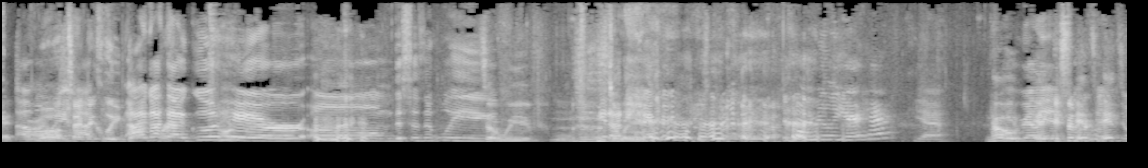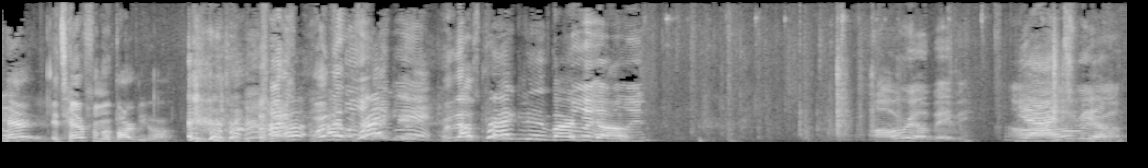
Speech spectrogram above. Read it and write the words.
pink at I'm times. Well, technically happy. I got that good Dark hair. Um, this isn't weave. So we've. Get out of here. Is that really your hair? Yeah. No, It really it's, is. it's, it's, hair. It's hair from a Barbie doll. a pregnant, What a else? pregnant Barbie doll. All real, baby. Yeah, it's real.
